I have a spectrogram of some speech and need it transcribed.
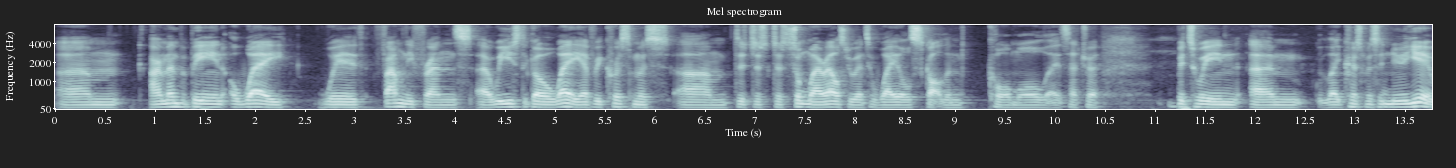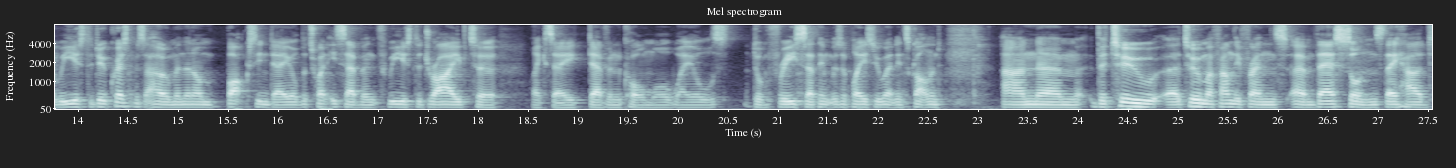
Um, I remember being away with family friends. Uh, we used to go away every Christmas um, to just to somewhere else. We went to Wales, Scotland, Cornwall, etc. Between um, like Christmas and New Year, we used to do Christmas at home, and then on Boxing Day or the twenty seventh, we used to drive to like say Devon, Cornwall, Wales, Dumfries. I think was a place we went in Scotland. And um, the two uh, two of my family friends, um, their sons, they had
